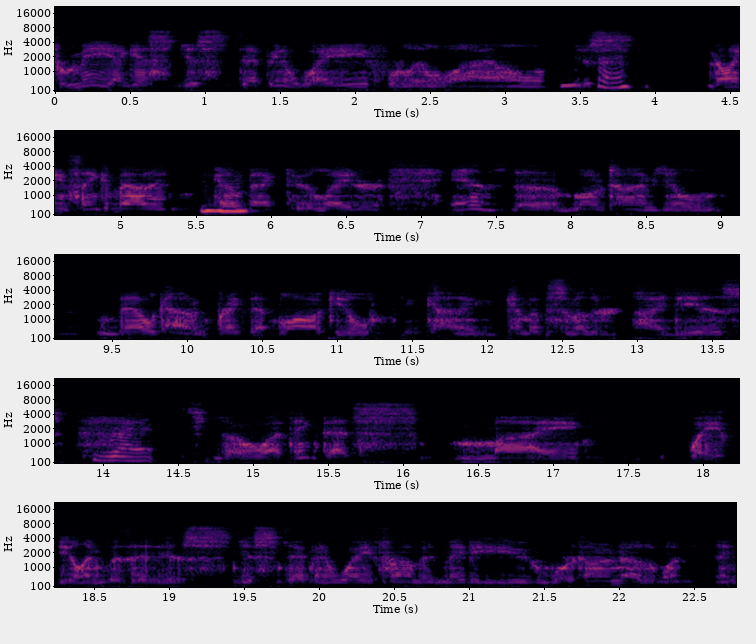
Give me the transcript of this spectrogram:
for me, I guess just stepping away for a little while, just Okay. Don't even think about it, hmm come back to it later, and uh, a lot of times you'll that will kind of break that block. You'll kind of come up with some other ideas. Right. So I think that's my way of dealing with it is just stepping away from it. Maybe you work on another one and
